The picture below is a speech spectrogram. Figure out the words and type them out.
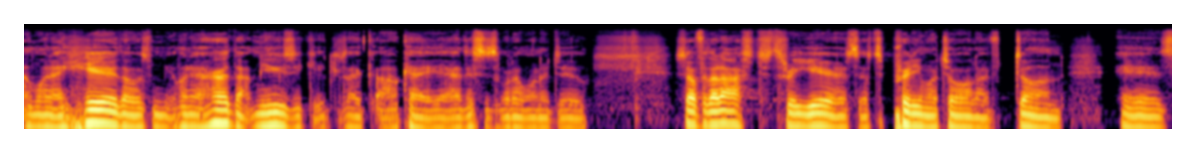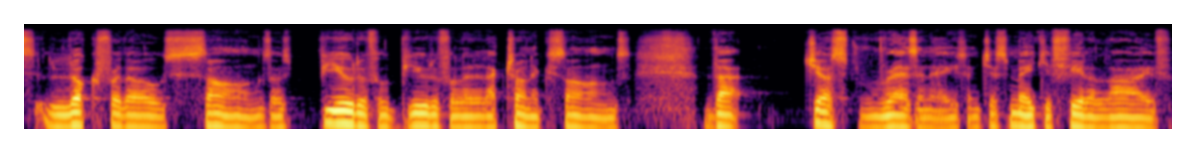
and when I hear those, when I heard that music, it's like, okay, yeah, this is what I want to do. So for the last three years, that's pretty much all I've done is look for those songs, those beautiful, beautiful electronic songs that just resonate and just make you feel alive.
